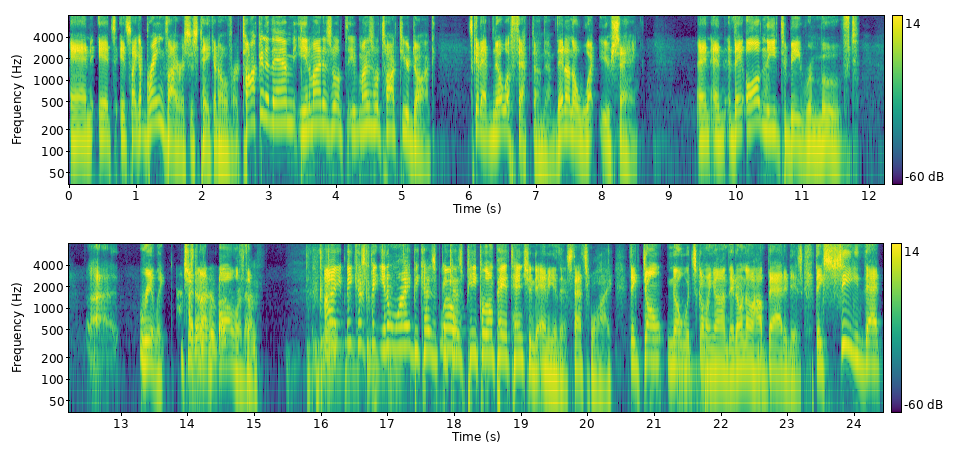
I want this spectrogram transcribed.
and it's it's like a brain virus is taken over. Talking to them, you might as well you might as well talk to your dog. It's going to have no effect on them. They don't know what you're saying, and and they all need to be removed. Uh, really, just about all of them. I because but you know why? Because Well- because people don't pay attention to any of this. That's why they don't know what's going on. They don't know how bad it is. They see that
